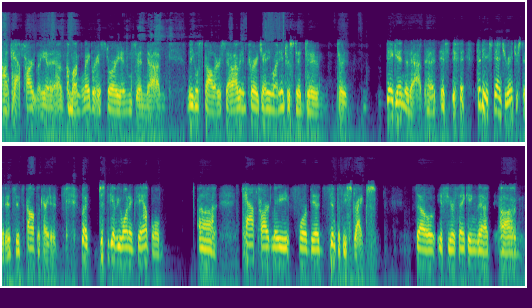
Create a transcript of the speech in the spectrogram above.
on Taft Hartley uh, among labor historians and um, legal scholars. So I would encourage anyone interested to to dig into that. Uh, if, if, to the extent you're interested, it's it's complicated. But just to give you one example, uh, Taft Hartley forbids sympathy strikes. So if you're thinking that um,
